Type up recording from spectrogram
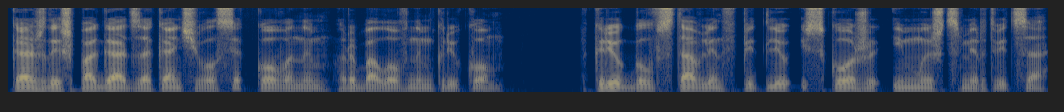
Каждый шпагат заканчивался кованым рыболовным крюком. Крюк был вставлен в петлю из кожи и мышц мертвеца.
